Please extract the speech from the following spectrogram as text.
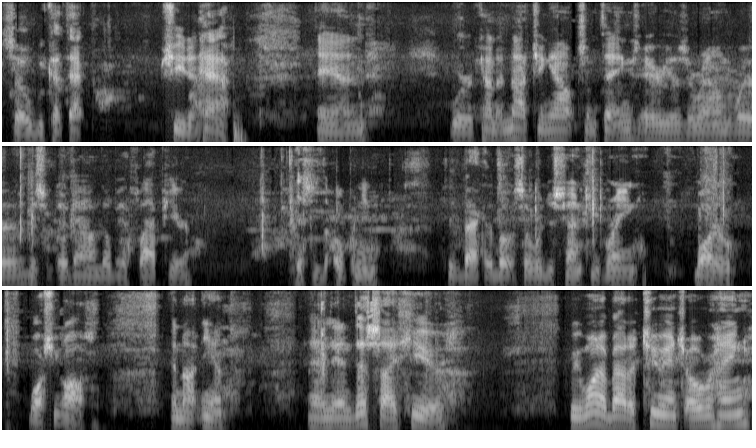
So we cut that sheet in half and we're kind of notching out some things, areas around where this will go down. There'll be a flap here. This is the opening to the back of the boat. So we're just trying to keep rain, water washing off and not in. And then this side here, we want about a two inch overhang.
